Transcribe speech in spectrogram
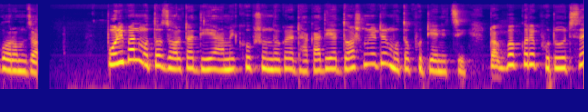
গরম জল। পরিমাণ মতো জলটা দিয়ে আমি খুব সুন্দর করে ঢাকা দিয়ে দশ মিনিটের মতো ফুটিয়ে নিচ্ছি। টকবক করে ফুটে উঠছে।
